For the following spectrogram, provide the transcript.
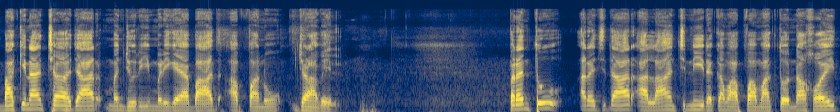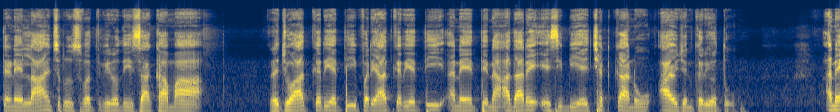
બાકીના છ હજાર મંજૂરી મળી ગયા બાદ આપવાનું જણાવેલ. પરંતુ અરજદાર આ લાંચની રકમ આપવા માગતો ન હોય, તેણે લાંચ રૂશ્વત વિરોધી શાખામાં રજૂઆત કરી હતી, ફરિયાદ કરી હતી અને તેના આધારે એસીબીએ છટકાનું આયોજન કર્યું હતું. અને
